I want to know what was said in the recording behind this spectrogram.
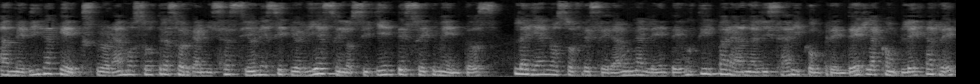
A medida que exploramos otras organizaciones y teorías en los siguientes segmentos, la IA nos ofrecerá una lente útil para analizar y comprender la compleja red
